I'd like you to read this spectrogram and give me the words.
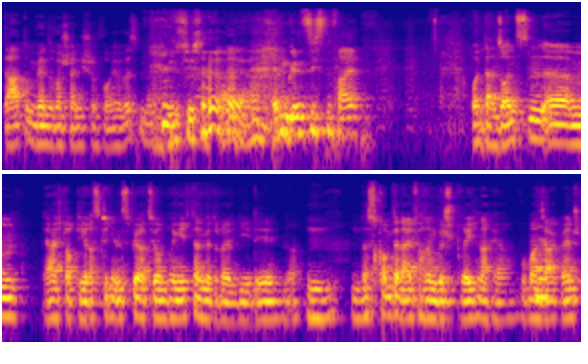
Datum werden sie wahrscheinlich schon vorher wissen. Ne? Im günstigsten Fall, ja. Im günstigsten Fall. Und ansonsten, ähm, ja, ich glaube, die restliche Inspiration bringe ich dann mit oder die Ideen. Ne? Mhm. Das kommt dann einfach im Gespräch nachher, wo man ja. sagt, Mensch,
